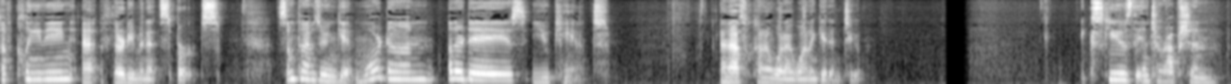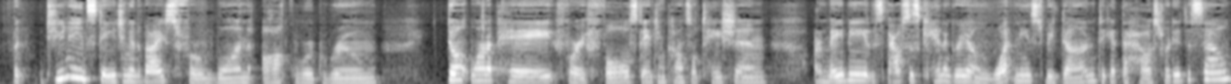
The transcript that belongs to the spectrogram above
of cleaning at 30 minute spurts. Sometimes you can get more done, other days you can't. And that's kind of what I want to get into. Excuse the interruption, but do you need staging advice for one awkward room? Don't want to pay for a full staging consultation? Or maybe the spouses can't agree on what needs to be done to get the house ready to sell?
